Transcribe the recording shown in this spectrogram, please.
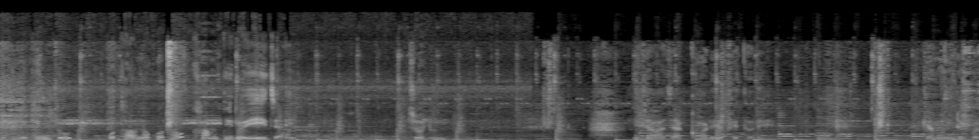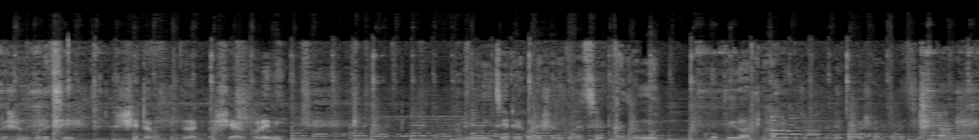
দেখলে কিন্তু কোথাও না কোথাও খামতি রয়েই যায়। চলুন। যাওয়া যাক ঘরের ভেতরে। কেমন ডেকোরেশন করেছি, সেটাও আপনাদের একবার শেয়ার করে নিই। আমি নিজে ডেকোরেশন করেছি, তাই জন্য খুব বিরাট ভালো কিছু কিছু ডেকোরেশন করেছি, তা নয়।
